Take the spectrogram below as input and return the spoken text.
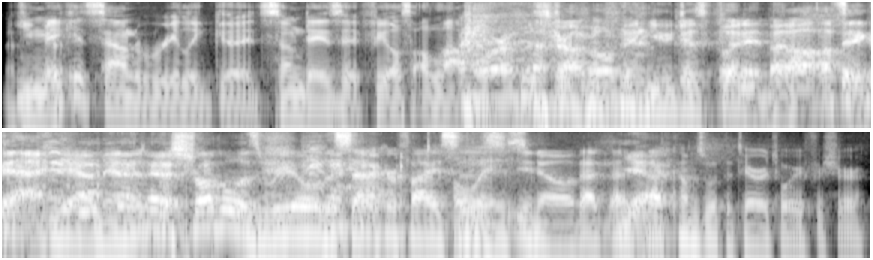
That's You make it sound really good. Some days it feels a lot more of a struggle than you just put it, but I'll, I'll take that. yeah man the, the struggle is real the sacrifices Always. you know that that, Yeah. that comes with the territory for sure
